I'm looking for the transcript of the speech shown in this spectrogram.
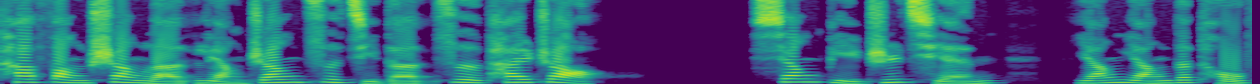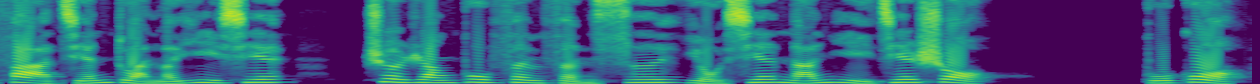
他放上了两张自己的自拍照。相比之前，杨洋的头发剪短了一些，这让部分粉丝有些难以接受。不过，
